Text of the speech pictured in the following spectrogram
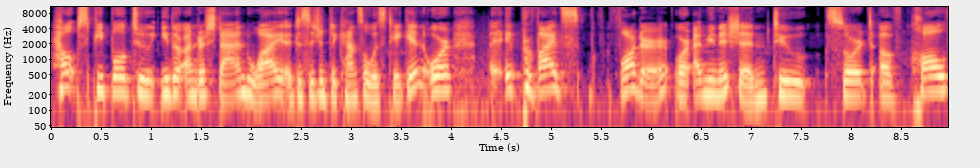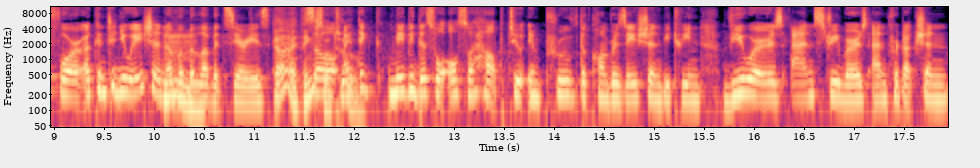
helps people to either understand why a decision to cancel was taken or it provides fodder or ammunition to sort of call for a continuation of a beloved series. Hmm. Yeah, I think so too. I think maybe this will also help to improve the conversation between viewers and streamers and production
